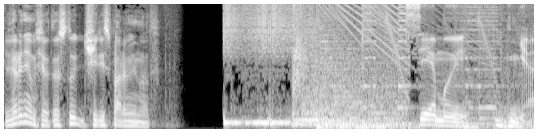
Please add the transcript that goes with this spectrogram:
Вернемся в эту студию через пару минут. Темы дня.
